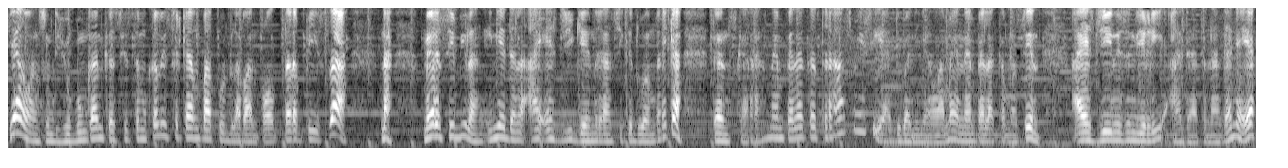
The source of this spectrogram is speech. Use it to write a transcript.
yang langsung dihubungkan ke sistem kelistrikan 48 volt terpisah. Nah, Mercy bilang ini adalah ISG generasi kedua mereka dan sekarang nempelnya ke transmisi ya dibanding yang lama yang nempelnya ke mesin. ISG ini sendiri ada tenaganya ya,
